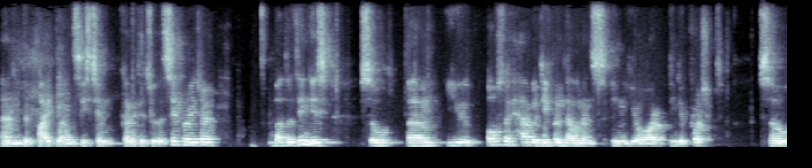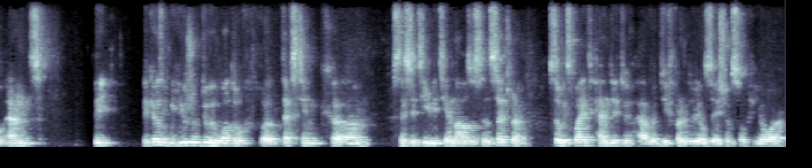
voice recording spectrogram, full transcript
and the pipeline system connected to the separator. But the thing is, so um, you also have a different elements in your in your project. So and the because we usually do a lot of uh, testing, um, sensitivity analysis, etc. So it's quite handy to have a different realizations of your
